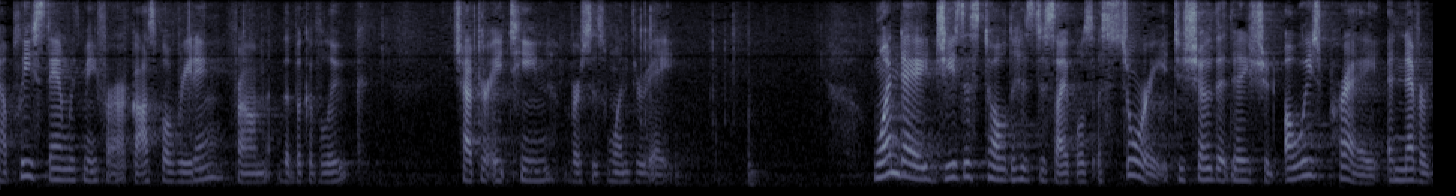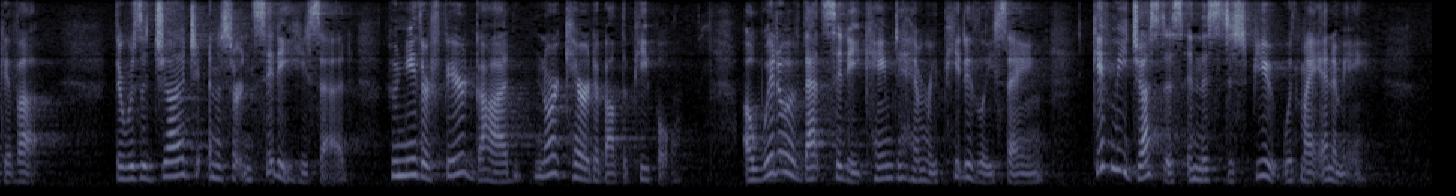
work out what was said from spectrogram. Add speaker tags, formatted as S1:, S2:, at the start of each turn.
S1: Now, please stand with me for our gospel reading from the book of Luke, chapter 18, verses 1 through 8. One day, Jesus told his disciples a story to show that they should always pray and never give up. There was a judge in a certain city, he said, who neither feared God nor cared about the people. A widow of that city came to him repeatedly, saying, Give me justice in this dispute with my enemy.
